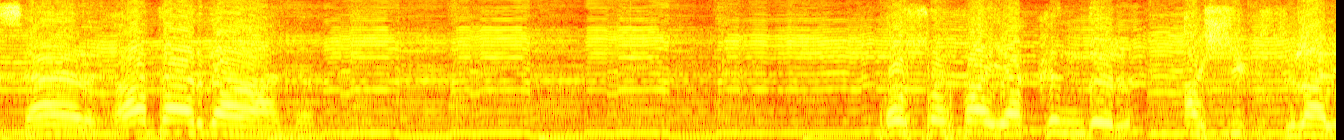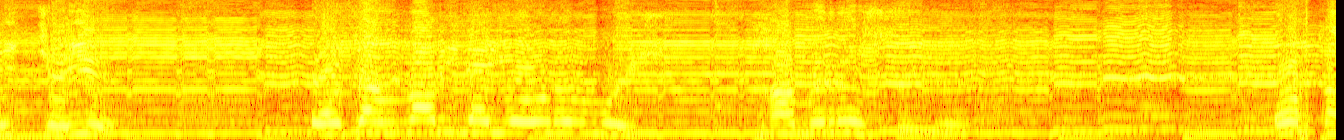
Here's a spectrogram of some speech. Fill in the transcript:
Serhat Ardahan'ım Kosof'a yakındır Aşık Zülalik köyü Ozanlar ile yoğrulmuş hamuru suyu. Orta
